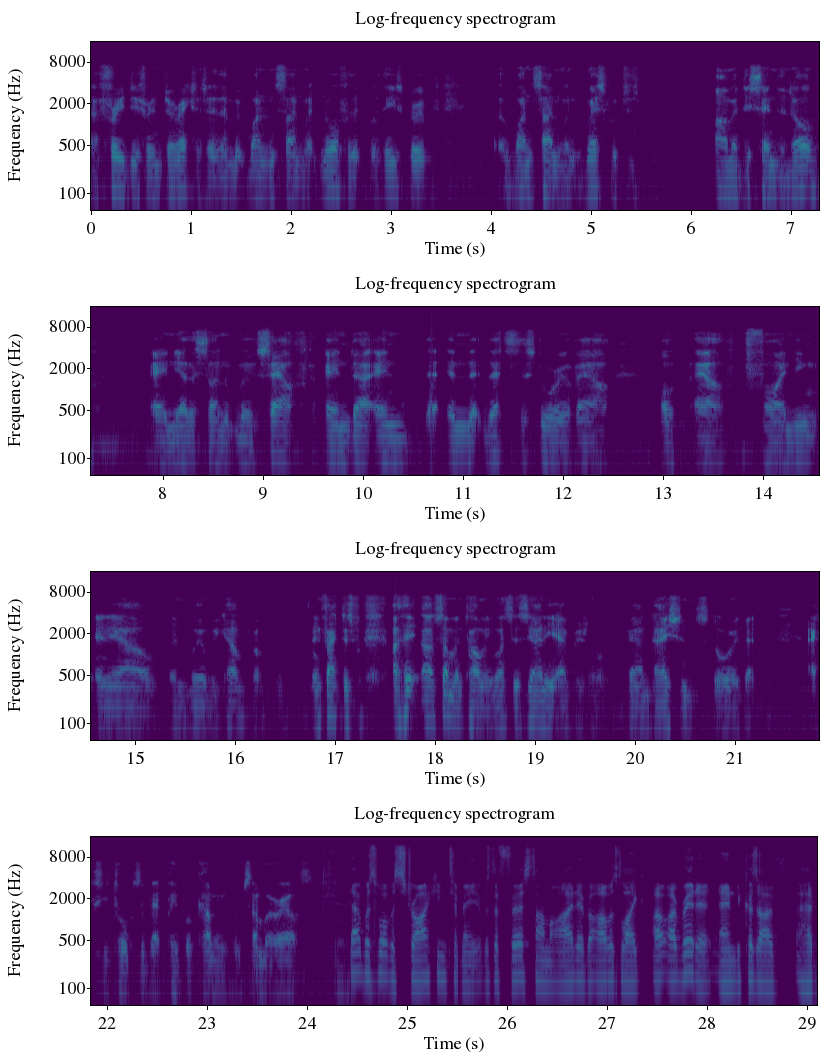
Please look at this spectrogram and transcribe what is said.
uh, three different directions. So then one son went north with, with his group one son went west which is i'm a descendant of and the other son moved south. And uh, and and that's the story of our of our finding and our and where we come from in fact, it's, I think uh, someone told me once it's the only Aboriginal foundation story that actually talks about people coming from somewhere else. That was what was striking to me. It was the first time I'd ever, I was like, I, I read it. And because I've had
